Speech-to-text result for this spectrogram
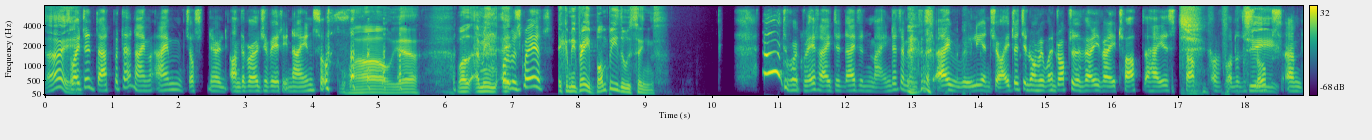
Aye. So I did that, but then I'm I'm just near on the verge of eighty nine. So wow, yeah. Well, I mean, it it, was great. it can be very bumpy, those things. They were great. I didn't. I didn't mind it. I mean, I really enjoyed it. You know, we went up to the very, very top, the highest top of one of the Gee. slopes, and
